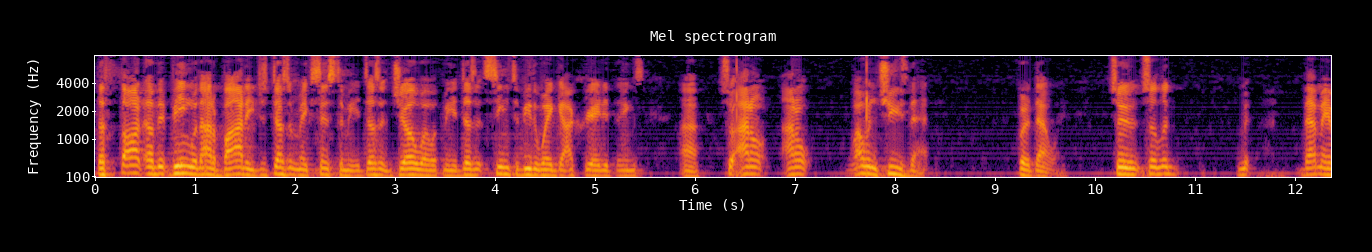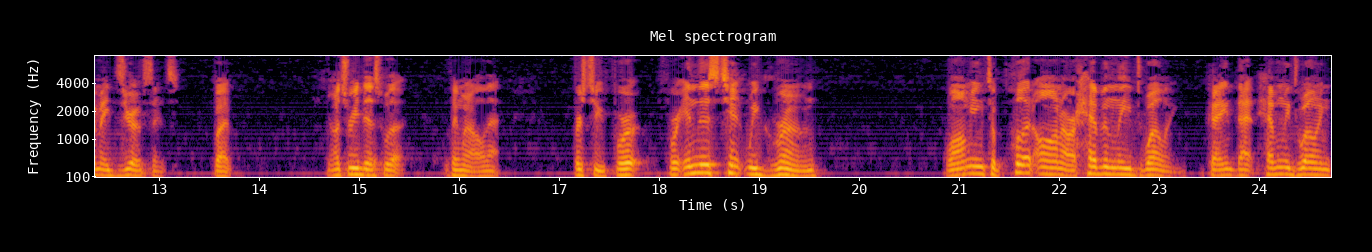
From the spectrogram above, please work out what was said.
the thought of it being without a body just doesn't make sense to me. It doesn't gel well with me. It doesn't seem to be the way God created things. Uh, so I don't, I don't, I wouldn't choose that. Put it that way. So, so look, that may have made zero sense, but let's read this with a think about all that. Verse two: For for in this tent we groan, longing to put on our heavenly dwelling. Okay, that heavenly dwelling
